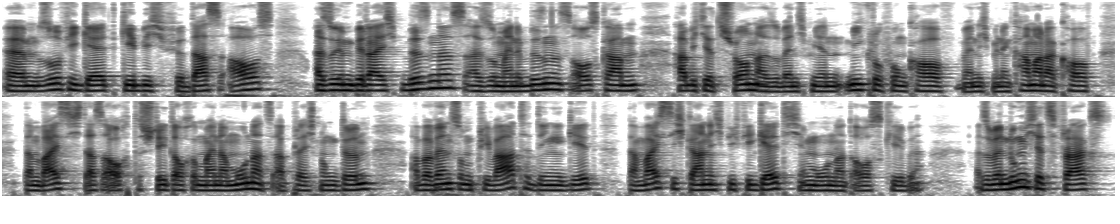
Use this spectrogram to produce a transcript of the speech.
ähm, so viel Geld gebe ich für das aus. Also im Bereich Business, also meine Business-Ausgaben habe ich jetzt schon. Also wenn ich mir ein Mikrofon kaufe, wenn ich mir eine Kamera kaufe, dann weiß ich das auch. Das steht auch in meiner Monatsabrechnung drin. Aber wenn es um private Dinge geht, dann weiß ich gar nicht, wie viel Geld ich im Monat ausgebe. Also wenn du mich jetzt fragst,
